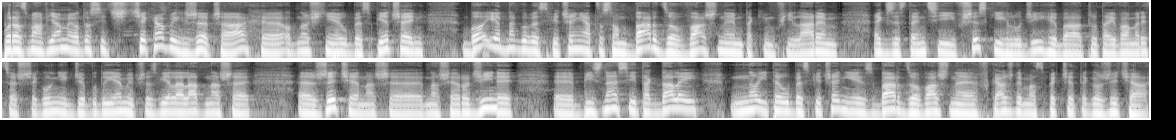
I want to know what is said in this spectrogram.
porozmawiamy o dosyć ciekawych rzeczach e, odnośnie ubezpieczeń, bo jednak ubezpieczenia to są bardzo ważnym takim filarem egzystencji wszystkich ludzi, chyba tutaj w Ameryce szczególnie, gdzie budujemy przez wiele lat nasze e, życie, nasze, nasze rodziny, e, biznesy i tak dalej. No i to ubezpieczenie jest bardzo ważne w każdym aspekcie tego życia.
